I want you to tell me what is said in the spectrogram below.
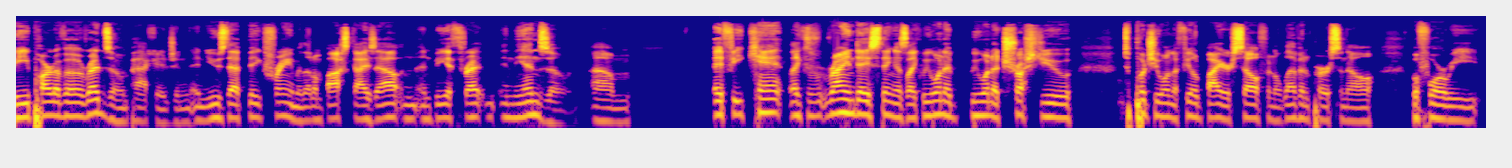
be part of a red zone package and, and use that big frame and let him box guys out and, and be a threat in the end zone. Um, if he can't, like Ryan Day's thing is like we want to we want to trust you to put you on the field by yourself in eleven personnel before we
